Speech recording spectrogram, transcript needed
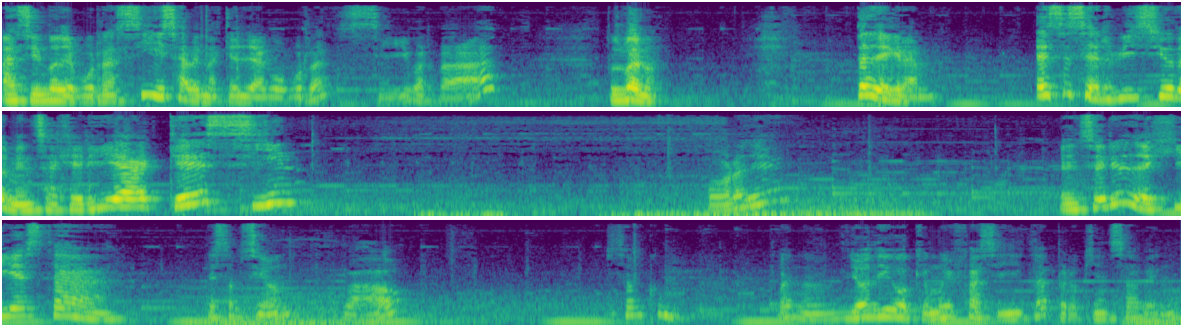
Haciendo de burra, sí, ¿saben a qué le hago burra? Sí, ¿verdad? Pues bueno, Telegram. Ese servicio de mensajería que sin... Órale, ¿En serio elegí esta, esta opción? ¡Wow! Como... Bueno, yo digo que muy facilita, pero quién sabe, ¿no?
